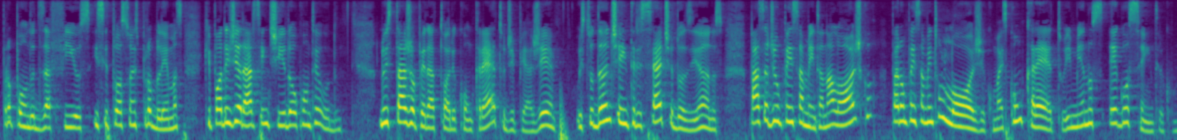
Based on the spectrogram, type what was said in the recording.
propondo desafios e situações problemas que podem gerar sentido ao conteúdo. No estágio operatório concreto de Piaget, o estudante entre 7 e 12 anos passa de um pensamento analógico para um pensamento lógico, mais concreto e menos egocêntrico.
